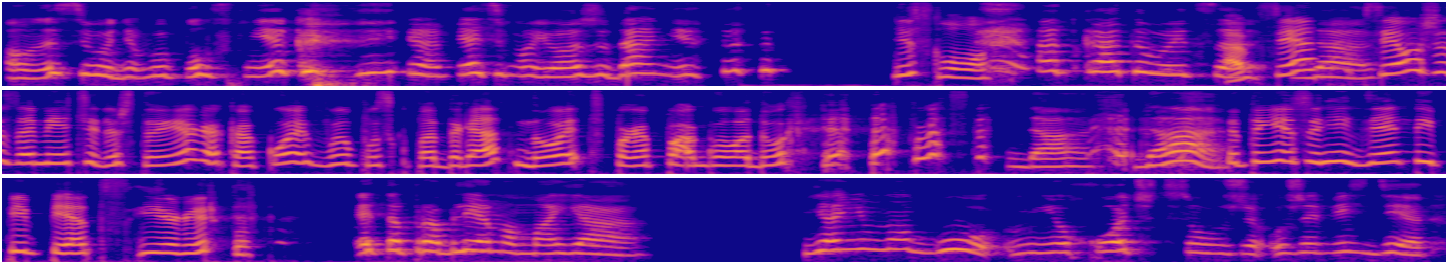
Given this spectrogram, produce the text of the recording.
А у нас сегодня выпал снег, и опять мое ожидание снесло. Откатывается. А все, да. все уже заметили, что Ира какой выпуск подряд ноет про погоду. Просто... Да, да. Это еженедельный пипец Иры. Это проблема моя. Я не могу, мне хочется уже, уже везде.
